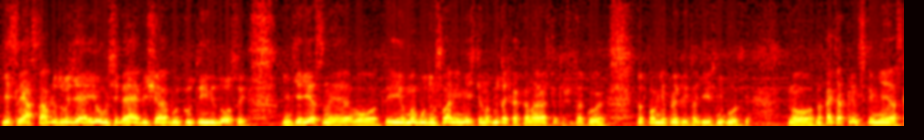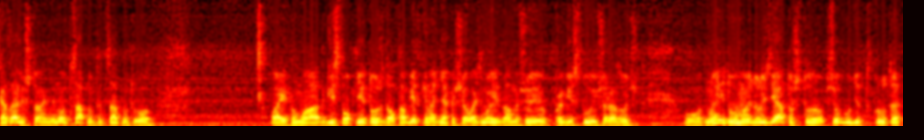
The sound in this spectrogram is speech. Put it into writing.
Если я оставлю, друзья, ее у себя, я обещаю, будут крутые видосы, интересные. Вот. И мы будем с вами вместе наблюдать, как она растет и все такое. Кто-то по мне прыгает, надеюсь, не блохи. Но, но хотя, в принципе, мне сказали, что они, ну, цапнуты, цапнуты, вот. Поэтому от глистов я тоже дал таблетки, на днях еще возьму и дам еще и проглистую еще разочек. Вот. Ну и думаю, друзья, то, что все будет круто.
